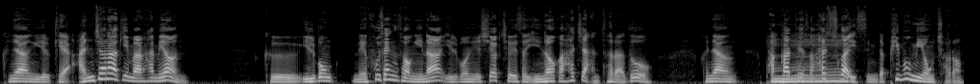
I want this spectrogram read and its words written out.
그냥 이렇게 안전하기만 하면 그 일본의 후생성이나 일본의 시약처에서 인허가 하지 않더라도 그냥 바깥에서 음. 할 수가 있습니다. 피부 미용처럼.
